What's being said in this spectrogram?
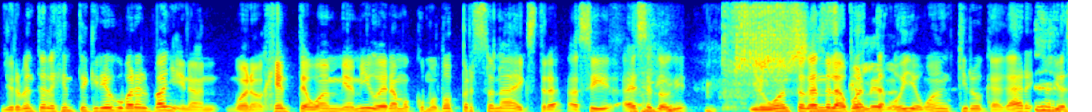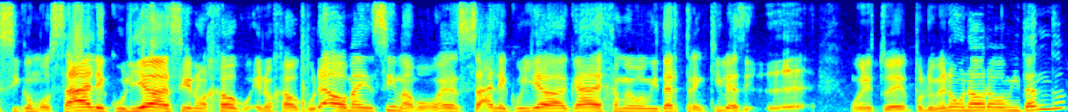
Y de repente la gente quería ocupar el baño. Y no, bueno, gente, weón, mi amigo, éramos como dos personas extra, así, a ese toque. Y el weón tocando la puerta, oye, weón, quiero cagar. Y yo así como, sale, culiado, así enojado, enojado, curado más encima, pues, weón, sale, culiado acá, déjame vomitar tranquilo. Y así, "Ugh". Bueno, estuve por lo menos una hora vomitando.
